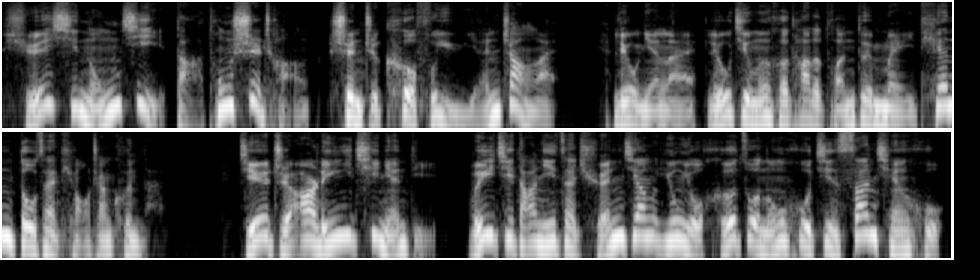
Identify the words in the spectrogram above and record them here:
学习农技，打通市场，甚至克服语言障碍。六年来，刘静文和他的团队每天都在挑战困难。截止二零一七年底。维吉达尼在全疆拥有合作农户近三千户，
